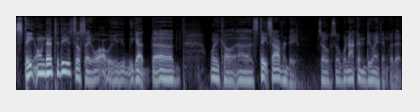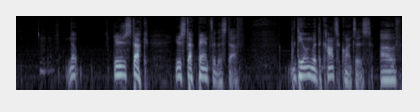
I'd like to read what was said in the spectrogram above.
state owned entities, they'll say, well, we, we got, uh, what do you call it, uh, state sovereignty. So, so we're not going to do anything with it. Nope. You're just stuck. You're stuck paying for this stuff. Dealing with the consequences of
